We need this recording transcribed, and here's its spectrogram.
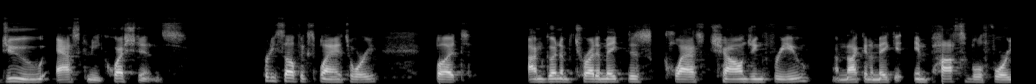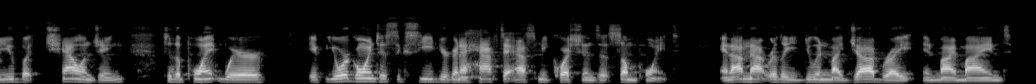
do ask me questions. Pretty self explanatory, but I'm going to try to make this class challenging for you. I'm not going to make it impossible for you, but challenging to the point where if you're going to succeed, you're going to have to ask me questions at some point. And I'm not really doing my job right in my mind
